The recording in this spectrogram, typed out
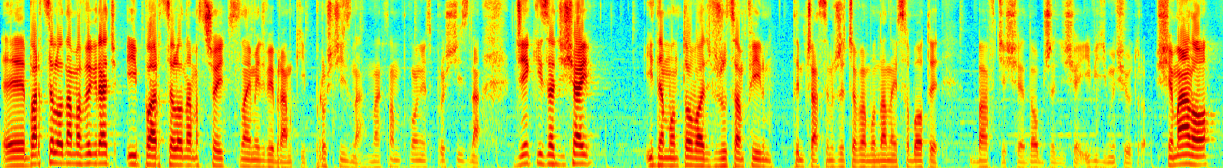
E, Barcelona ma wygrać i Barcelona ma strzelić co najmniej dwie bramki. Prościzna. Na sam koniec prościzna. Dzięki za dzisiaj. Idę montować, wrzucam film. Tymczasem życzę Wam udanej soboty. Bawcie się dobrze dzisiaj i widzimy się jutro. Siemano!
